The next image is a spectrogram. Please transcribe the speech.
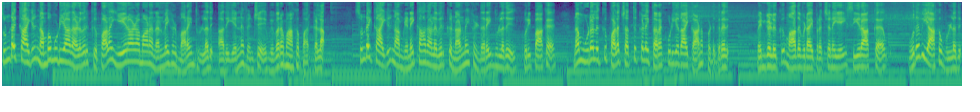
சுண்டைக்காயில் நம்ப முடியாத அளவிற்கு பல ஏராளமான நன்மைகள் மறைந்துள்ளது. அது என்னவென்று விவரமாக பார்க்கலாம். சுண்டைக்காயில் நாம் நினைக்காத அளவிற்கு நன்மைகள் நிறைந்துள்ளது. குறிப்பாக நம் உடலுக்கு பல சத்துக்களை தரக்கூடியதாய் காணப்படுகிறது. பெண்களுக்கு மாதவிடாய் பிரச்சனையை சீராக்க உதவியாக உள்ளது.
